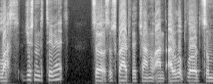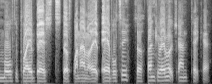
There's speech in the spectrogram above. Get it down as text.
lasts just under two minutes. So subscribe to the channel, and I will upload some multiplayer-based stuff when I'm able to. So thank you very much, and take care.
